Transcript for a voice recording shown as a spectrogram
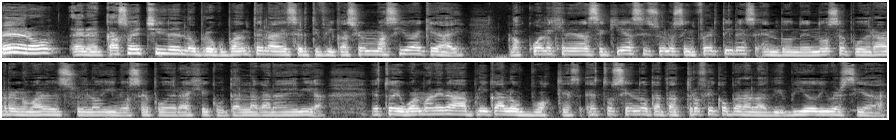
Pero en el caso de Chile lo preocupante es la desertificación masiva que hay, los cuales generan sequías y suelos infértiles en donde no se podrá renovar el suelo y no se podrá ejecutar la ganadería. Esto de igual manera aplica a los bosques, esto siendo catastrófico para la biodiversidad.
